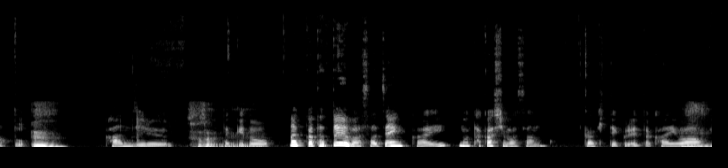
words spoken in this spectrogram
ぁとうん。感じるそうだね。んだけど、なんか例えばさ前回の高島さんが来てくれた回は、うん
